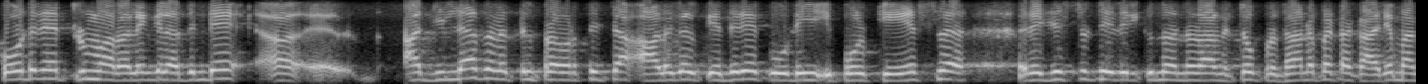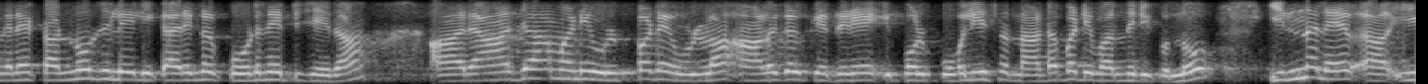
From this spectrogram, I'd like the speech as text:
കോർഡിനേറ്റർമാർ അല്ലെങ്കിൽ അതിന്റെ ആ, ജില്ലാ തലത്തിൽ പ്രവർത്തിച്ച ആളുകൾക്കെതിരെ കൂടി ഇപ്പോൾ കേസ് രജിസ്റ്റർ ചെയ്തിരിക്കുന്നു എന്നതാണ് ഏറ്റവും പ്രധാനപ്പെട്ട കാര്യം. അങ്ങനെ കണ്ണൂർ ജില്ലയിൽ ഈ കാര്യങ്ങൾ കോർഡിനേറ്റ് ചെയ്ത രാജാമണി ഉൾപ്പെടെയുള്ള ആളുകൾക്കെതിരെ ഇപ്പോൾ പോലീസ് നടപടി വന്നിരിക്കുന്നു. ഇന്നലെ ഈ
